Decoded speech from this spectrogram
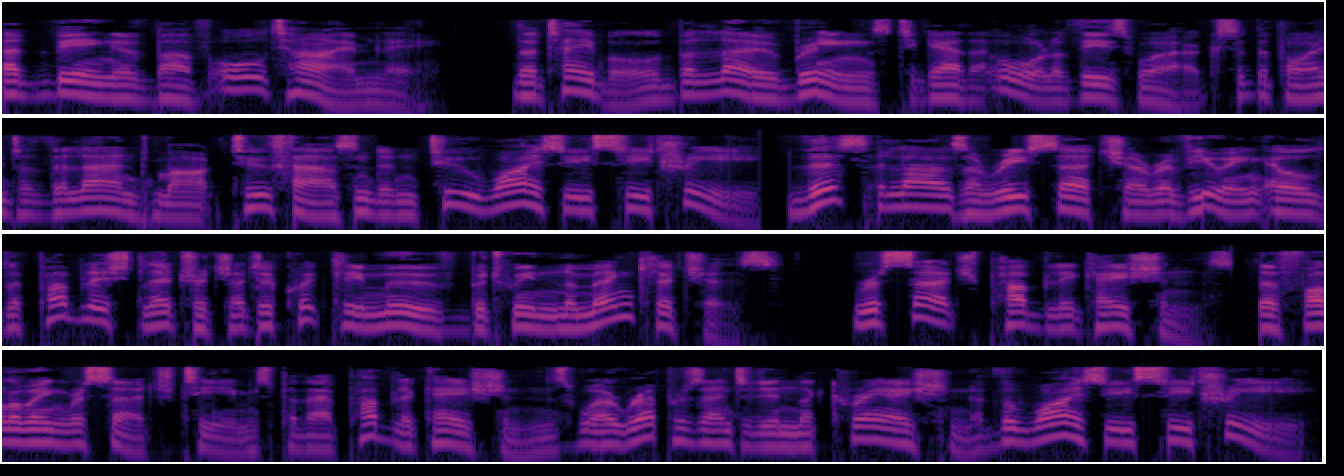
at being above all timely. The table below brings together all of these works at the point of the landmark 2002 YCC tree. This allows a researcher reviewing older published literature to quickly move between nomenclatures. Research publications. The following research teams per their publications were represented in the creation of the YCC tree.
